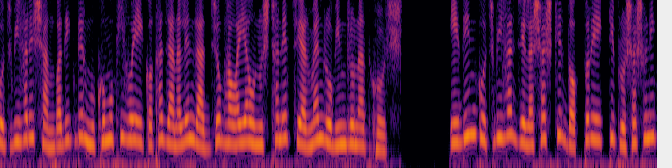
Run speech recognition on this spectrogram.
কোচবিহারে সাংবাদিকদের মুখোমুখি হয়ে কথা জানালেন রাজ্য ভাওয়াইয়া অনুষ্ঠানের চেয়ারম্যান রবীন্দ্রনাথ ঘোষ এদিন কোচবিহার জেলাশাসকের দপ্তরে একটি প্রশাসনিক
